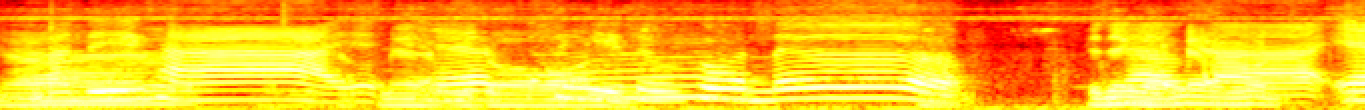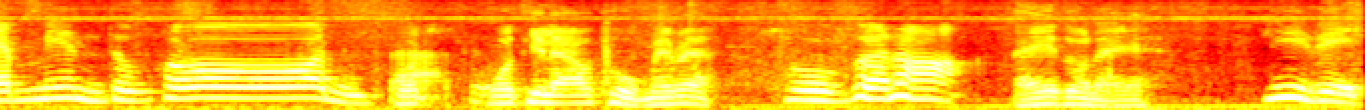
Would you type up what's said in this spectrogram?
ครับสวัสดีค่ะแม่แออุดดรซี่ทุกคนเด้อครับ เป็นยังไงแม่ล้วงวดก็แอดมินทุกคนงวดงวดที่แล้วถูกไหมแม่ถูกเพื่อนเหาะไหนตัวไหนนี่เด็ก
